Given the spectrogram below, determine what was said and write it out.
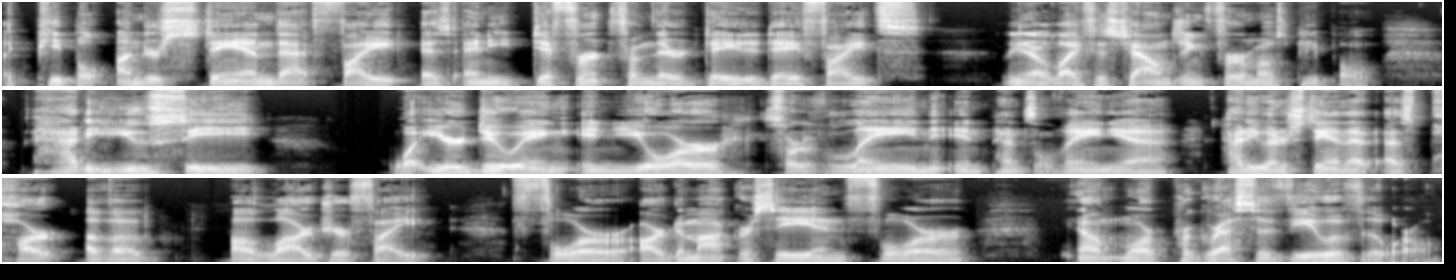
like people understand that fight as any different from their day-to-day fights. You know life is challenging for most people. How do you see what you're doing in your sort of lane in Pennsylvania? How do you understand that as part of a, a larger fight for our democracy and for you know more progressive view of the world?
